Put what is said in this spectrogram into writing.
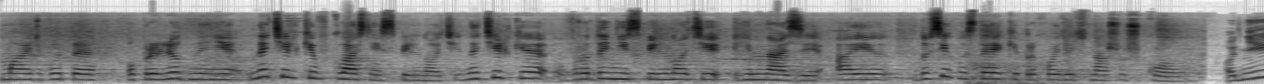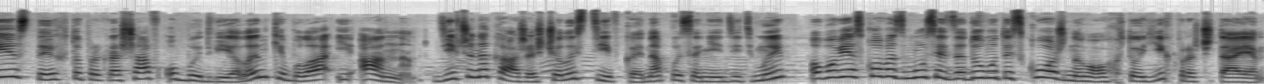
мають бути оприлюднені не тільки в класній спільноті, не тільки в родинній спільноті гімназії, а й до всіх гостей, які приходять в нашу школу. Однією з тих, хто прикрашав обидві ялинки, була і Анна. Дівчина каже, що листівки, написані дітьми, обов'язково змусять задуматись кожного, хто їх прочитає.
